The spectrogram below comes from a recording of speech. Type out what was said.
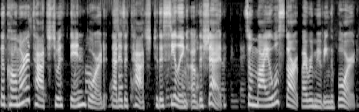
The comb are attached to a thin board that is attached to the ceiling of the shed, so Mayu will start by removing the board.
